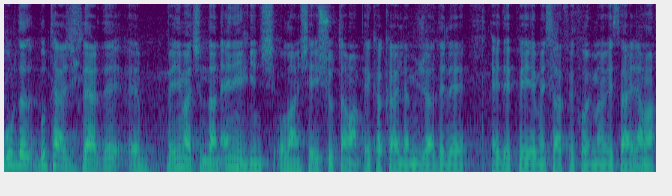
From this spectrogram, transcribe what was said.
burada bu tercihlerde e, benim açımdan en ilginç olan şey şu. Tamam PKK ile mücadele, HDP'ye mesafe koyma vesaire ama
